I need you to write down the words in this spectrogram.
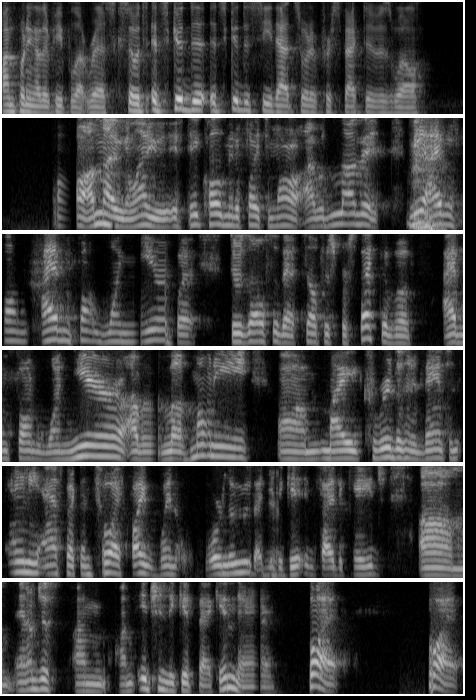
I'm putting other people at risk. So it's it's good to it's good to see that sort of perspective as well. Oh, I'm not even gonna lie to you. If they called me to fight tomorrow, I would love it. Me, I haven't fought I haven't fought one year, but there's also that selfish perspective of I haven't fought in one year. I would love money. Um, my career doesn't advance in any aspect until I fight, win or lose. I need yeah. to get inside the cage, um, and I'm just I'm I'm itching to get back in there. But but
